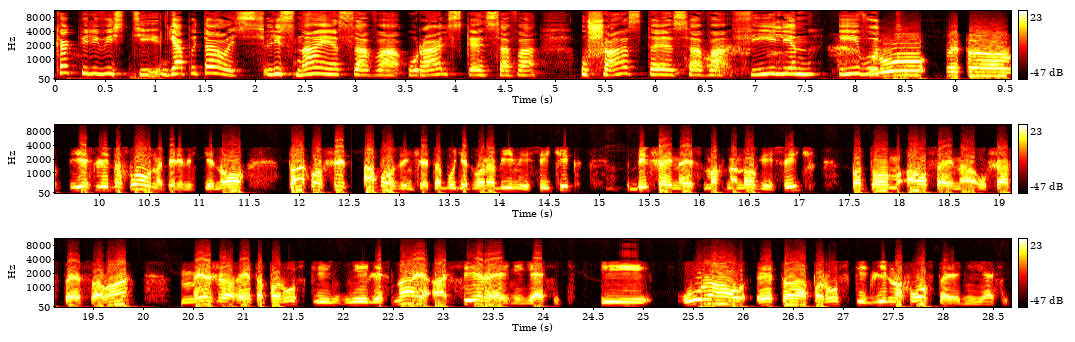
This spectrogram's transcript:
Как перевести? Я пыталась лесная сова, уральская сова, ушастая сова, филин и вот... Ну, это если дословно перевести, но так вообще обозинч это будет воробьиный сычик, бигшайный смахноногий сыч, потом алсайна ушастая сова, межа это по-русски не лесная, а серая неясить. И Урал это по-русски длиннохвостая неясить.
